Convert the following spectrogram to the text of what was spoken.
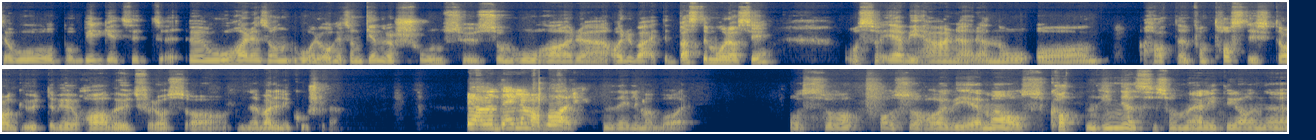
til hun, på Birgit sitt uh, Hun har en sånn, hun har også et sånn generasjonshus som hun har uh, arva etter bestemora si. Og så er vi her nede nå og hatt en fantastisk dag ute. Vi har jo havet utenfor oss, og det er veldig koselig. Ja, det er deilig med vår. Det er deilig med vår. Og så, og så, har vi med oss katten hennes, som er litt eh,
